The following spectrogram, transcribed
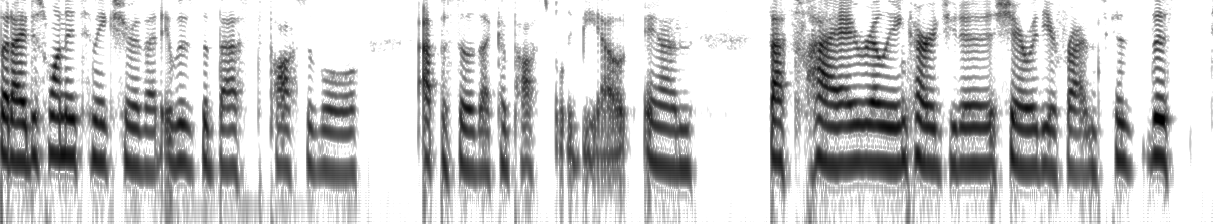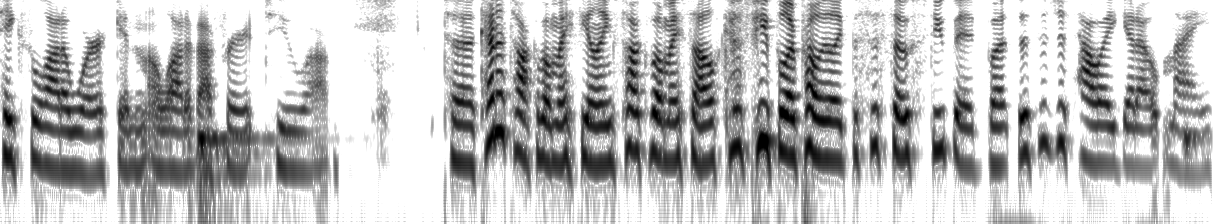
but I just wanted to make sure that it was the best possible episode that could possibly be out. And that's why I really encourage you to share with your friends because this takes a lot of work and a lot of effort to um, to kind of talk about my feelings, talk about myself because people are probably like this is so stupid, but this is just how I get out my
